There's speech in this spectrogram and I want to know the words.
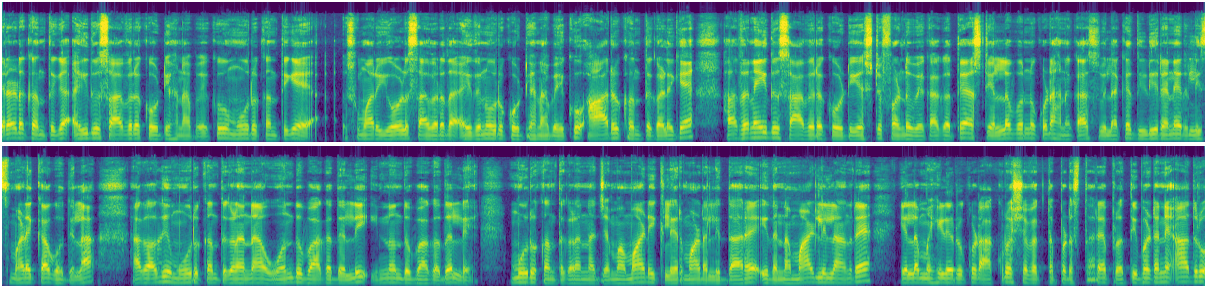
ಎರಡು ಕಂತಿಗೆ ಐದು ಸಾವಿರ ಕೋಟಿ ಹಣ ಬೇಕು. ಮೂರು ಕಂತಿಗೆ ಸುಮಾರು ಏಳು ಸಾವಿರದ ಐದುನೂರು ಕೋಟಿ ಹಣ ಬೇಕು. ಆರು ಕಂತುಗಳಿಗೆ ಹದಿನೈದು ಸಾವಿರ ಕೋಟಿಯಷ್ಟು ಫಂಡ್ ಬೇಕಾಗುತ್ತೆ. ಅಷ್ಟೆಲ್ಲವನ್ನು ಕೂಡ ಹಣಕಾಸು ಇಲಾಖೆ ದಿಢೀರನೇ ರಿಲೀಸ್ ಮಾಡೋಕ್ಕಾಗೋದಿಲ್ಲ. ಹಾಗಾಗಿ ಮೂರು ಕಂತುಗಳನ್ನು ಒಂದು ಭಾಗದಲ್ಲಿ ಇನ್ನೊಂದು ಭಾಗದಲ್ಲಿ ಮೂರು ಕಂತುಗಳನ್ನು ಜಮಾ ಮಾಡಿ ಕ್ಲಿಯರ್ ಮಾಡಲಿದ್ದಾರೆ. ಇದನ್ನು ಮಾಡಲಿಲ್ಲ ಅಂದರೆ ಎಲ್ಲ ಮಹಿಳೆಯರು ಕೂಡ ಆಕ್ರೋಶ ವ್ಯಕ್ತಪಡಿಸ್ತಾರೆ. ಪ್ರತಿಭಟನೆ ಆದರೂ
